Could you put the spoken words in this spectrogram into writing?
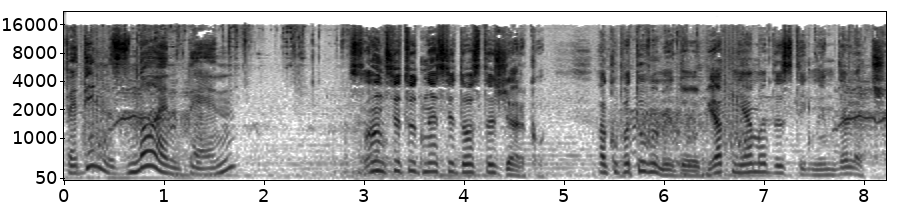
В един зноен ден... Слънцето днес е доста жарко. Ако пътуваме до обяд, няма да стигнем далеч.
